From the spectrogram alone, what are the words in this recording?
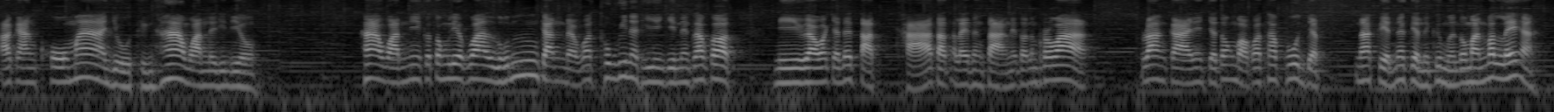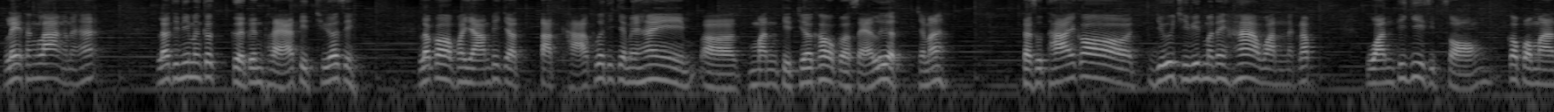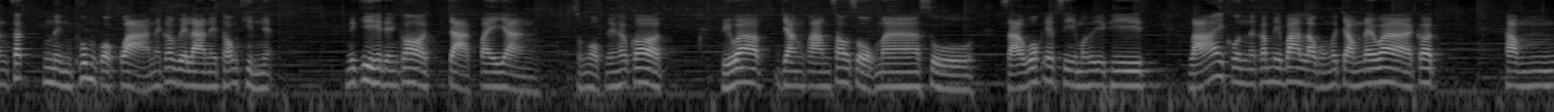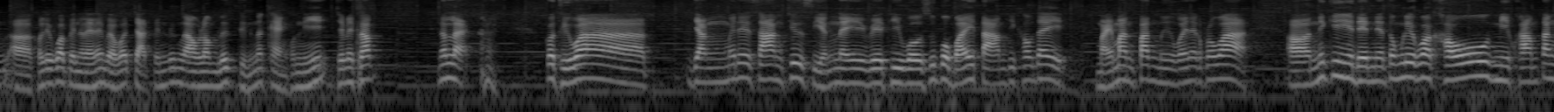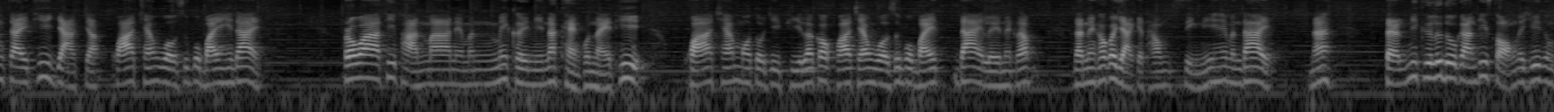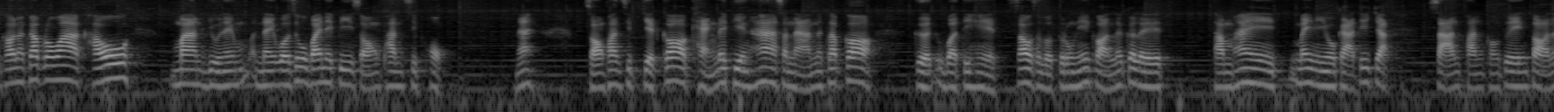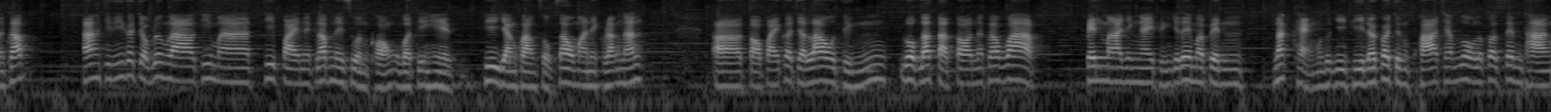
อาการโคม่าอยู่ถึง 5 วันเลยทีเดียว 5 วันนี่ก็ต้องเรียกว่าลุ้นกันแบบว่าทุกวินาทีจริงๆนะครับ ก็มีแววว่าจะได้ตัดขาตัดอะไรต่างๆ ในตอนนั้นเพราะว่าร่างกายเนี่ยจะต้องบอกว่าถ้าพูดแบบน่าเกลียดน่าเกลียดเนี่ยคือเหมือนประมาณว่าเละอะเละทั้งล่างนะฮะแล้วทีนี้มันก็เกิดเป็นแผลติดเชื้อสิ แล้วก็พยายามที่จะตัดขาเพื่อที่จะไม่ให้มันติดเชื้อเข้ากระแสเลือดใช่ไหมแต่สุดท้ายก็ยื้อชีวิตมาได้ 5 วันนะครับ วันที่ 22 ก็ประมาณสักหนึ่งทุ่มกว่าๆนะครับเวลาในท้องถิ่นเนี่ยนิกกี้เฮเดนก็จากไปอย่างสงบนะครับก็ถือว่ายังความเศร้าโศกมาสู่สาวก FC MotoGP หลายคนนะครับในบ้านเราผมก็จำได้ว่าก็ ทำเขาเรียกว่าเป็นอะไรนะแบบว่าจัดเป็นเรื่องราวรำลึกถึงนักแข่งคนนี้ใช่ไหมครับ นั่นแหละก็ถือว่ายังไม่ได้สร้างชื่อเสียงในเวที World Superbike ตามที่เขาได้หมายมั่นปั้นมือไว้นะครับเพราะว่านิกกี้เฮเดนเนี่ยต้องเรียกว่าเขามีความตั้งใจที่อยากจะคว้าแชมป์ World Superbike ให้ได้ เพราะว่าที่ผ่านมาเนี่ยมันไม่เคยมีนักแข่งคนไหนที่คว้าแชมป์ MotoGP แล้วก็คว้าแชมป์ World Superbike ได้เลยนะครับ ดังนั้นเขาก็อยากจะทำสิ่งนี้ให้มันได้นะ แต่นี่คือฤดูกาลที่ 2 ในชีวิตของเขานะครับ เพราะว่าเขามาอยู่ในใน World Superbike ในปี 2016 นะ 2017 ก็แข่งได้เพียง 5 สนามนะครับ ก็เกิดอุบัติเหตุเศร้าสลดตรงนี้ก่อน แล้วก็เลยทำให้ไม่มีโอกาสที่จะสารฝันของตัวเองต่อนะครับอะทีนี้ก็จบเรื่องราวที่มาที่ไปนะครับในส่วนของอุบัติเหตุที่ยังความโศกเศร้ามาในครั้งนั้น ต่อไปก็จะเล่าถึงรวบลัดตัดตอนนะครับว่าเป็นมายังไงถึงจะได้มาเป็น นักแข่งมอเตอร์จีพีแล้วก็จนคว้าแชมป์โลกแล้วก็เส้นทาง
